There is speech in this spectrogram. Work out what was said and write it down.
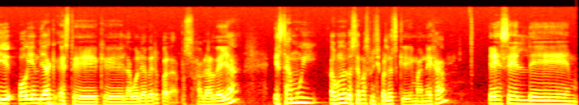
Y hoy en día, este, que la volví a ver para pues, hablar de ella, está muy. Uno de los temas principales que maneja es el de.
